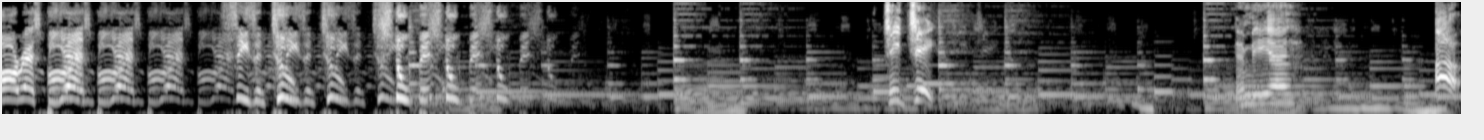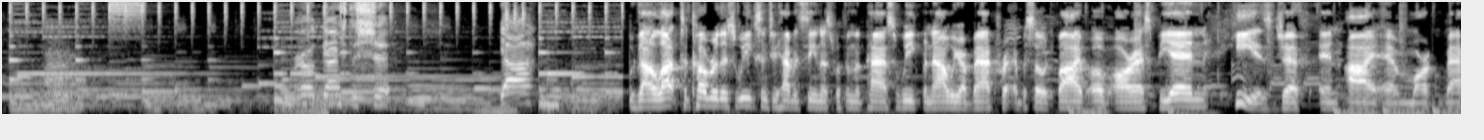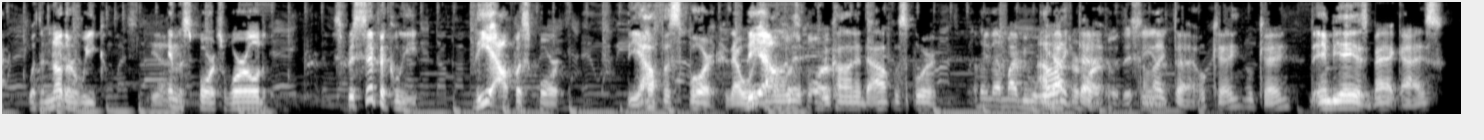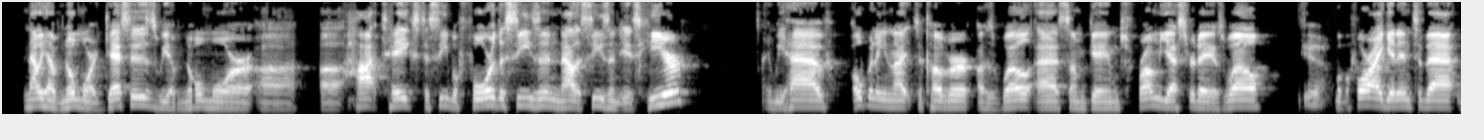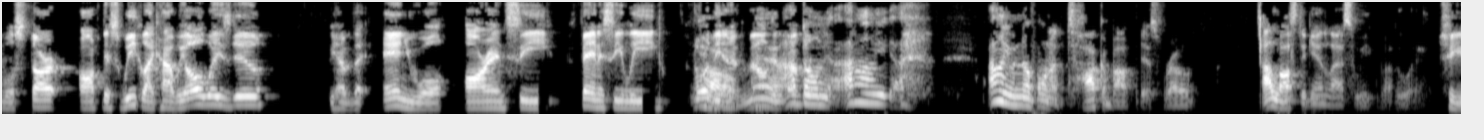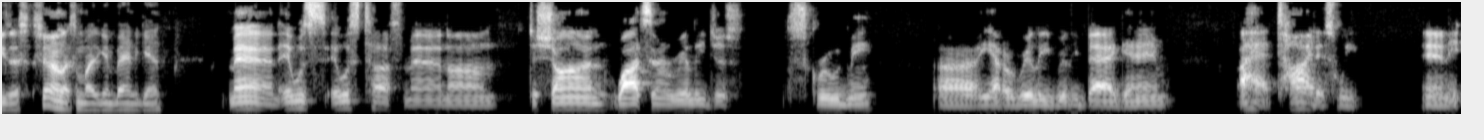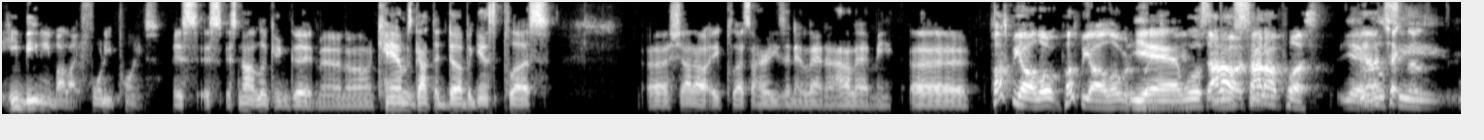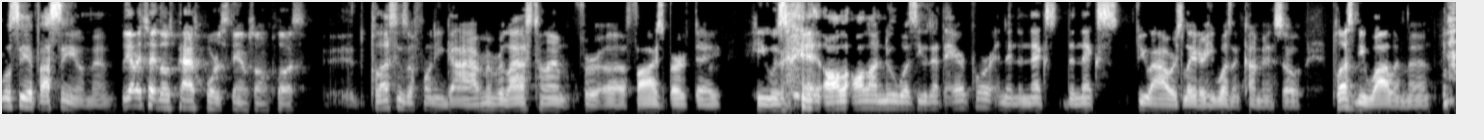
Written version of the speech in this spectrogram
RSPN, season two, season two, stupid, stupid, stupid, stupid. GG. NBA. Up. Ah. Real gangster shit. Yeah. We've got a lot to cover this week since you haven't seen us within the past week, but now we are back for episode five of RSPN. He is Jeff, and I am Mark, back with another Yeah. week Yeah. in the sports world, specifically the Alpha Sport. the Alpha Sport. Is that what The we're calling Alpha it? Sport. We're calling it the Alpha Sport. I think that might be what we I have like to refer that. to it this I season. like that. Okay, okay. The NBA is back, guys. now we have no more guesses. We have no more uh, uh, hot takes to see before the season. Now the season is here, and we have opening night to cover as well as some games from yesterday as well. Yeah. But before I get into that, we'll start off this week like how we always do. We have the annual RNC Fantasy League for oh the NFL. man, I don't. I don't. I don't even know if I want to talk about this, bro. I lost again last week, by the way. Jesus, soon I let somebody get banned again. Man, it was it was tough, man. Um, Deshaun Watson really just screwed me. Uh, he had a really really bad game. I had Ty this week, and he, he beat me by like forty points. It's it's it's not looking good, man. Uh, Cam's got the dub against Plus. Uh, shout out A Plus. I heard he's in Atlanta. Holla at me. Uh, Plus be all over. Plus be all over the place. Yeah, man. we'll shout we'll out, see. shout out Plus. yeah, we we'll check see. those- We'll see if I see him, man. We got to check those passport stamps on Plus. Plus is a funny guy. I remember last time for uh, Five's birthday, he was all. All I knew was he was at the airport, and then the next the next few hours later, he wasn't coming. So Plus be wilding, man.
